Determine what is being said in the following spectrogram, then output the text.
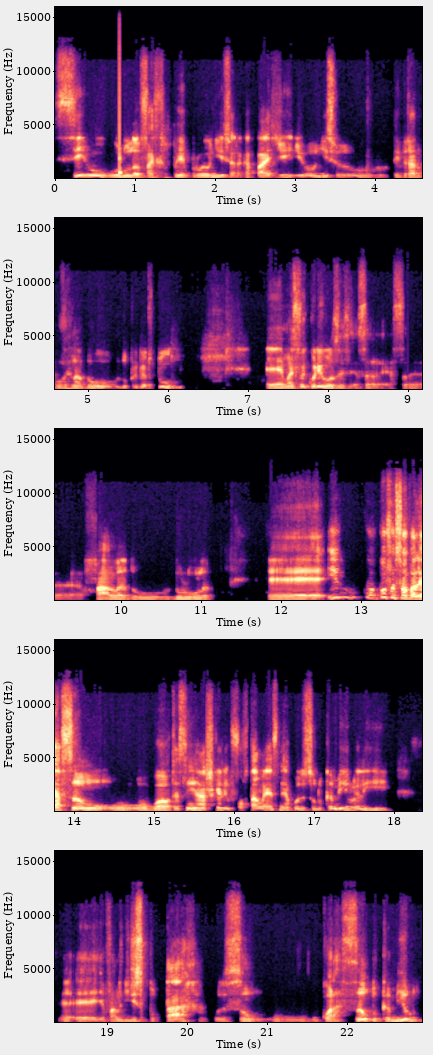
se o, o Lula faz campanha para o Eunício, era capaz de, de o Eunício ter virado governador no primeiro turno. É, mas foi curioso essa, essa fala do, do Lula. É, e qual foi a sua avaliação, o, o Walter? Assim, acho que ele fortalece né, a posição do Camilo, ele é, é, eu falo de disputar a posição, o, o coração do Camilo.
